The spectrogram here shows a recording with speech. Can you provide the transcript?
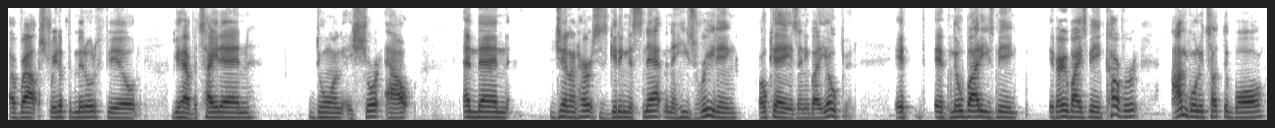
a route straight up the middle of the field. You have a tight end doing a short out, and then Jalen Hurts is getting the snap, and then he's reading. Okay, is anybody open? If if nobody's being if everybody's being covered, I'm going to tuck the ball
